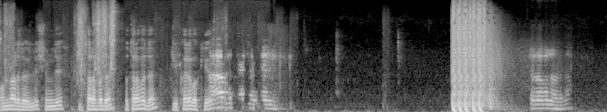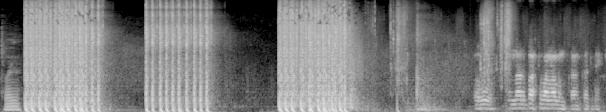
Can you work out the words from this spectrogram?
Onlar da öldü. Şimdi bu tarafa dön. Bu tarafa dön. Yukarı bakıyor. Aha bu öldü. Drop'un orada. Aynen. Oo, bunları basıp alalım kanka direkt.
